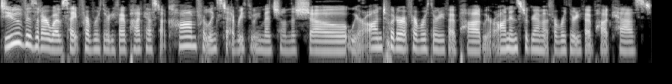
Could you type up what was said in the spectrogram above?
do visit our website, forever35podcast.com, for links to everything we mentioned on the show. We are on Twitter at Forever35Pod. We are on Instagram at Forever35Podcast.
